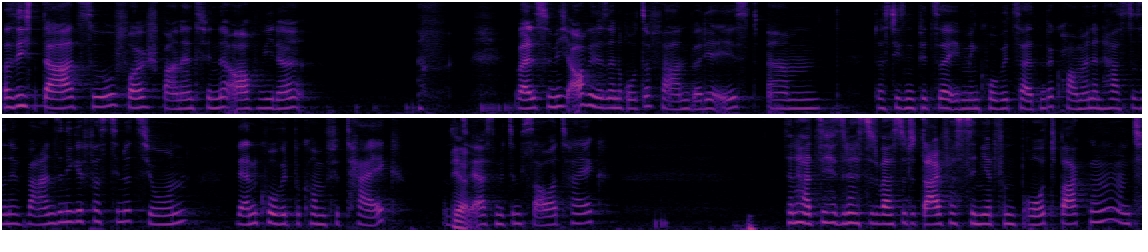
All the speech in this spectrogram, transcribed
Was ich dazu voll spannend finde, auch wieder, weil es für mich auch wieder so ein roter Faden bei dir ist. Ähm, du hast diesen Pizza eben in Covid-Zeiten bekommen, dann hast du so eine wahnsinnige Faszination während Covid bekommen für Teig. Also ja. zuerst mit dem Sauerteig. Dann hat sich, also dann du, warst du total fasziniert von Brotbacken und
